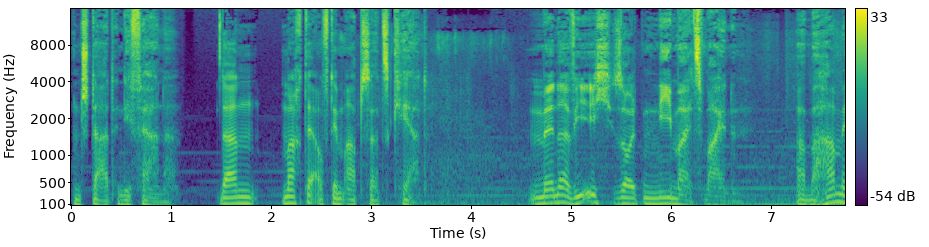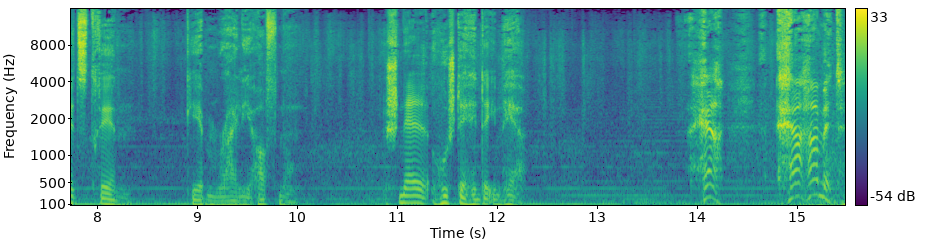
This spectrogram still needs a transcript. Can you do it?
und starrt in die Ferne. Dann macht er auf dem Absatz kehrt. Männer wie ich sollten niemals weinen. Aber Hamids Tränen geben Riley Hoffnung. Schnell huscht er hinter ihm her. Herr, Herr Hamid!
